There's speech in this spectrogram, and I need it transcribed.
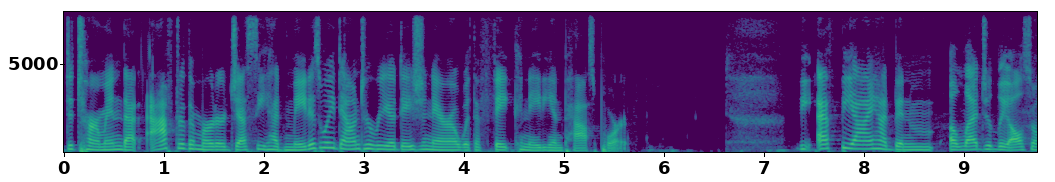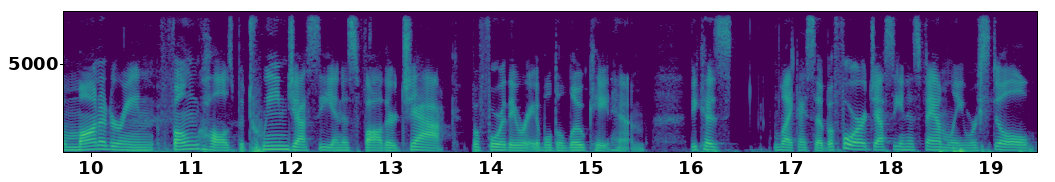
determined that after the murder, Jesse had made his way down to Rio de Janeiro with a fake Canadian passport. The FBI had been allegedly also monitoring phone calls between Jesse and his father, Jack, before they were able to locate him. Because, like I said before, Jesse and his family were still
